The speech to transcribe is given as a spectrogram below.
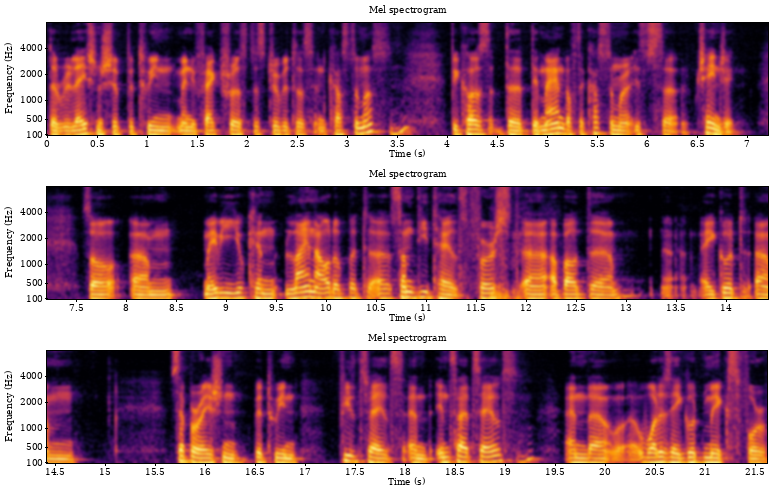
the relationship between manufacturers, distributors, and customers, mm -hmm. because the demand of the customer is uh, changing. So um, maybe you can line out a bit uh, some details first uh, about the, uh, a good um, separation between field sales and inside sales, mm -hmm. and uh, what is a good mix for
